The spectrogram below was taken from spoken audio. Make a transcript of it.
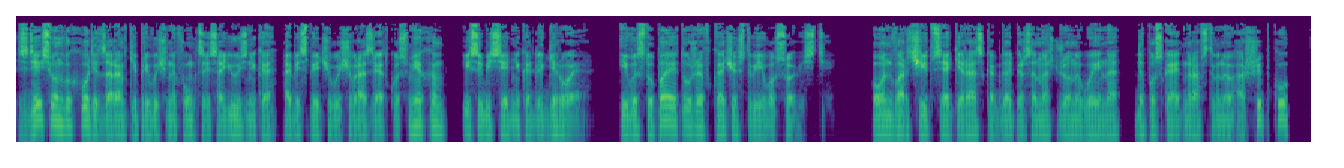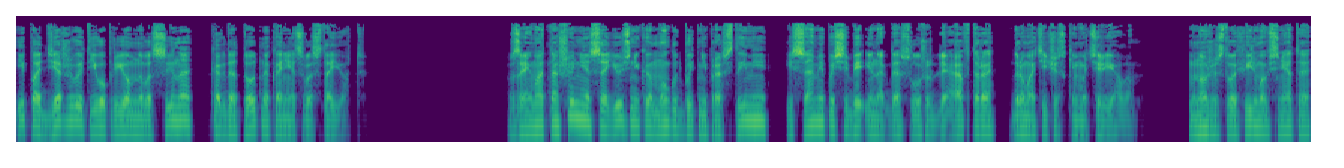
Здесь он выходит за рамки привычной функции союзника, обеспечивающего разрядку смехом, и собеседника для героя, и выступает уже в качестве его совести. Он ворчит всякий раз, когда персонаж Джона Уэйна допускает нравственную ошибку и поддерживает его приемного сына, когда тот, наконец, восстает. Взаимоотношения союзника могут быть непростыми и сами по себе иногда служат для автора драматическим материалом. Множество фильмов снято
